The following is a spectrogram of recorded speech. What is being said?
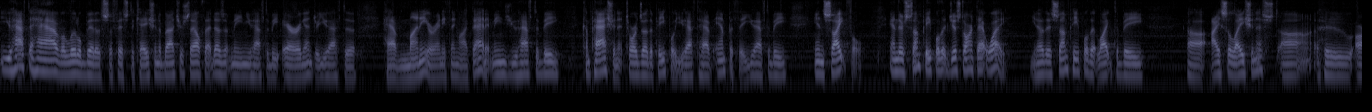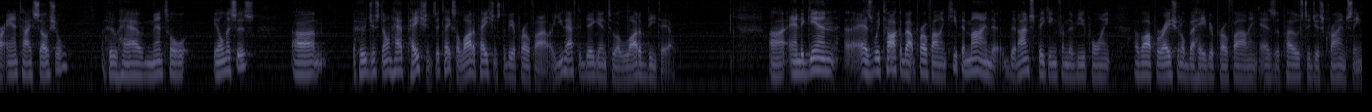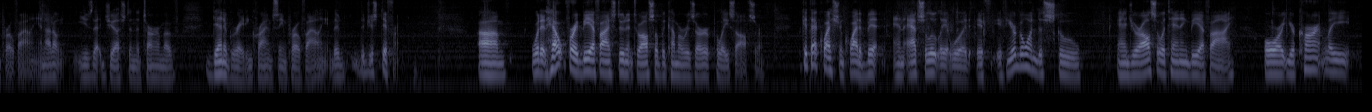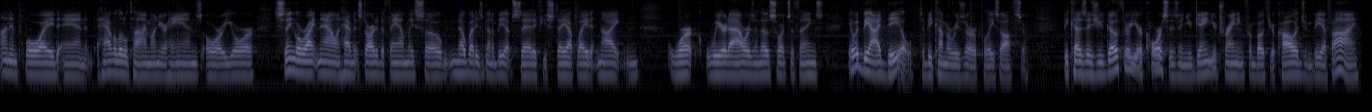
you have to have a little bit of sophistication about yourself. That doesn't mean you have to be arrogant or you have to have money or anything like that. It means you have to be compassionate towards other people. You have to have empathy. You have to be insightful. And there's some people that just aren't that way. You know, there's some people that like to be uh, isolationists uh, who are antisocial, who have mental illnesses, um, who just don't have patience. It takes a lot of patience to be a profiler. You have to dig into a lot of detail. Uh, and again, uh, as we talk about profiling, keep in mind that, that I'm speaking from the viewpoint of operational behavior profiling as opposed to just crime scene profiling. And I don't use that just in the term of denigrating crime scene profiling. They're, they're just different. Um, would it help for a BFI student to also become a reserve police officer? We get that question quite a bit, and absolutely it would. If, if you're going to school and you're also attending BFI, or you're currently unemployed and have a little time on your hands, or you're single right now and haven't started a family, so nobody's going to be upset if you stay up late at night and work weird hours and those sorts of things, it would be ideal to become a reserve police officer. Because as you go through your courses and you gain your training from both your college and BFI,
